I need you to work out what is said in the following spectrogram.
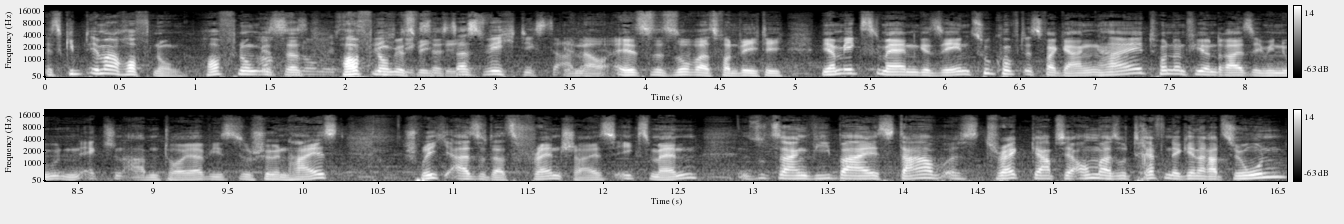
es gibt immer Hoffnung. Hoffnung, Hoffnung ist das. Ist Hoffnung das ist wichtig. Das Wichtigste. Genau, es ist sowas von wichtig. Wir haben X-Men gesehen. Zukunft ist Vergangenheit. 134 Minuten Action-Abenteuer, wie es so schön heißt. Sprich also das Franchise X-Men. Sozusagen wie bei Star Trek gab es ja auch mal so Treffen der Generationen.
